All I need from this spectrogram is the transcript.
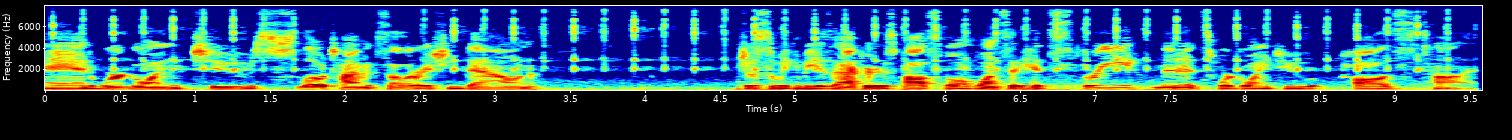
and we're going to slow time acceleration down just so we can be as accurate as possible. And once it hits three minutes, we're going to pause time.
